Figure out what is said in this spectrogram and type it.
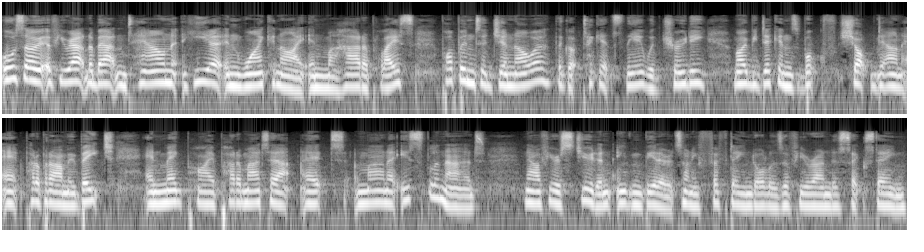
Also, if you're out and about in town here in Waikanae in Mahara Place, pop into Genoa. They've got tickets there with Trudy, Moby Dickens book shop down at Paraparaumu Beach, and Magpie Paremata at Mana Esplanade. Now, if you're a student, even better. It's only $15 if you're under 16.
